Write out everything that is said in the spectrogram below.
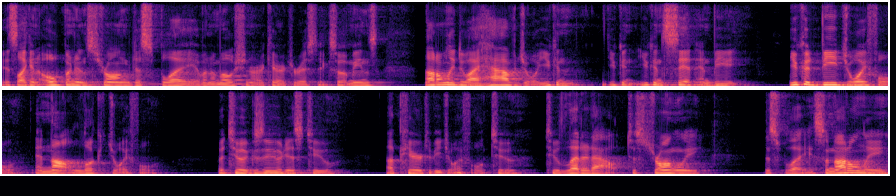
it's like an open and strong display of an emotion or a characteristic. So it means not only do I have joy, you can, you can, you can sit and be, you could be joyful and not look joyful. But to exude is to appear to be joyful, to, to let it out, to strongly display. So not only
